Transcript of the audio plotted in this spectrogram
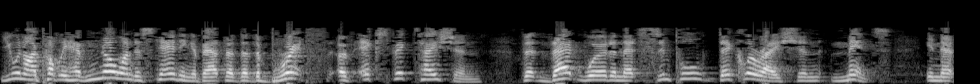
you and I probably have no understanding about the, the, the breadth of expectation that that word and that simple declaration meant in that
